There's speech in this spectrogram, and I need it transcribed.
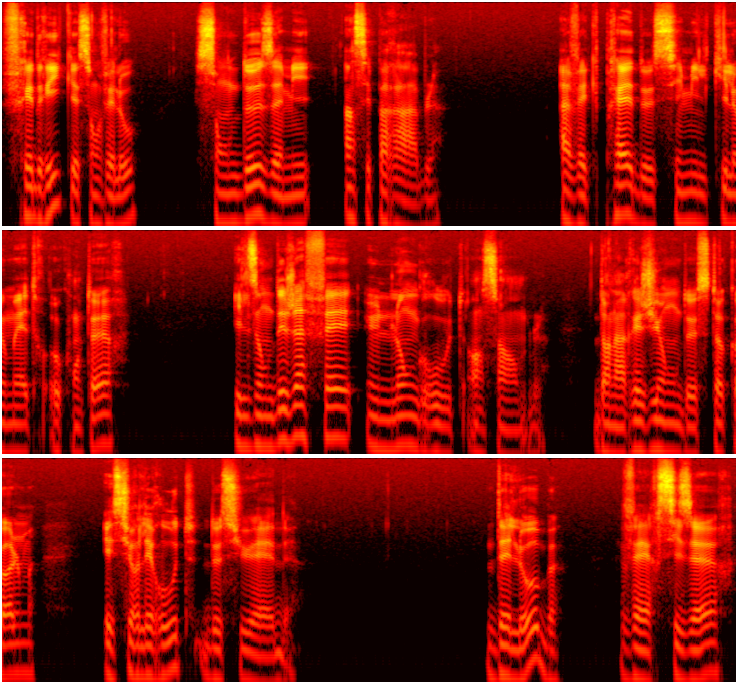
Frédéric et son vélo sont deux amis inséparables. Avec près de 6000 km au compteur, ils ont déjà fait une longue route ensemble, dans la région de Stockholm et sur les routes de Suède. Dès l'aube, vers 6 heures,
